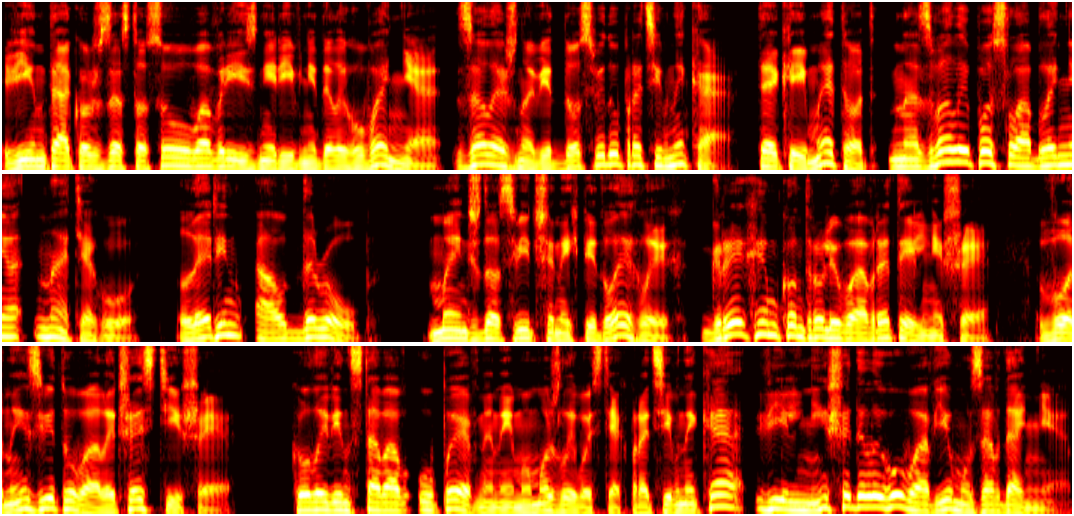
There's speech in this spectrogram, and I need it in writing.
Він також застосовував різні рівні делегування залежно від досвіду працівника. Такий метод назвали послаблення натягу letting out the rope. Менш досвідчених підлеглих Грегем контролював ретельніше, вони звітували частіше. Коли він ставав упевненим у можливостях працівника, вільніше делегував йому завдання.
